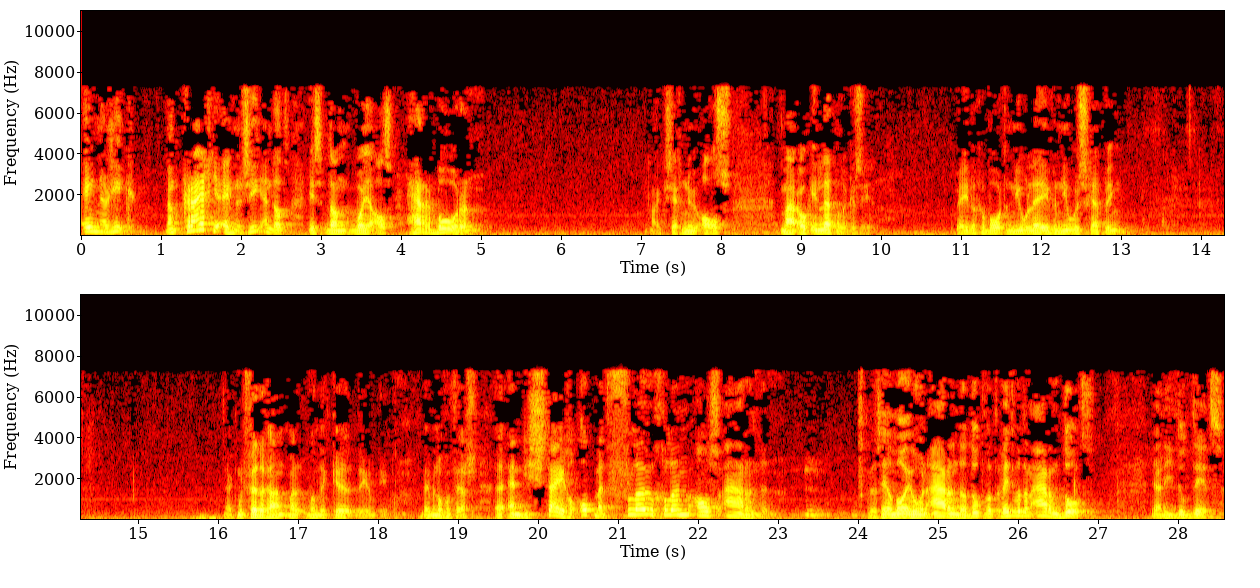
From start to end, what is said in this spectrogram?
energiek. Dan krijg je energie en dat is, dan word je als herboren. Nou, ik zeg nu als, maar ook in letterlijke zin. Wedergeboorte, nieuw leven, nieuwe schepping. Ik moet verder gaan, maar, want ik, uh, we hebben nog een vers. Uh, en die stijgen op met vleugelen als arenden. Dat is heel mooi hoe een arend dat doet. Wat, weet je wat een arend doet? Ja, die doet dit.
